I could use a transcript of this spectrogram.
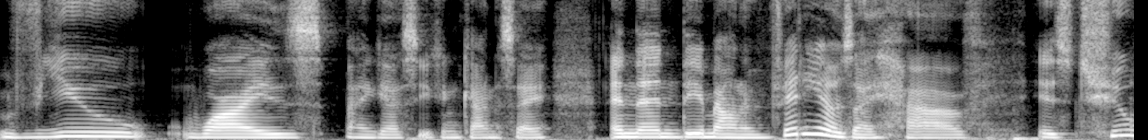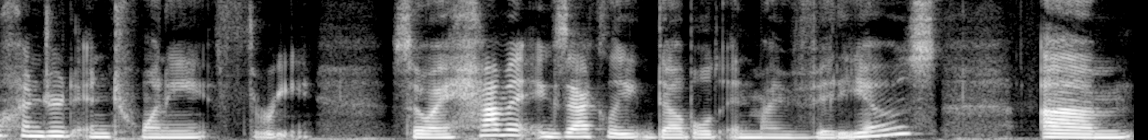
view wise, I guess you can kind of say. And then the amount of videos I have is 223. So I haven't exactly doubled in my videos, um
